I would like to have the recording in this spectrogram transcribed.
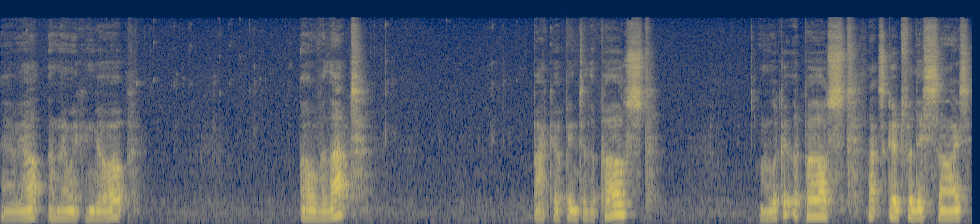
there we are and then we can go up over that back up into the post. And look at the post. That's good for this size.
